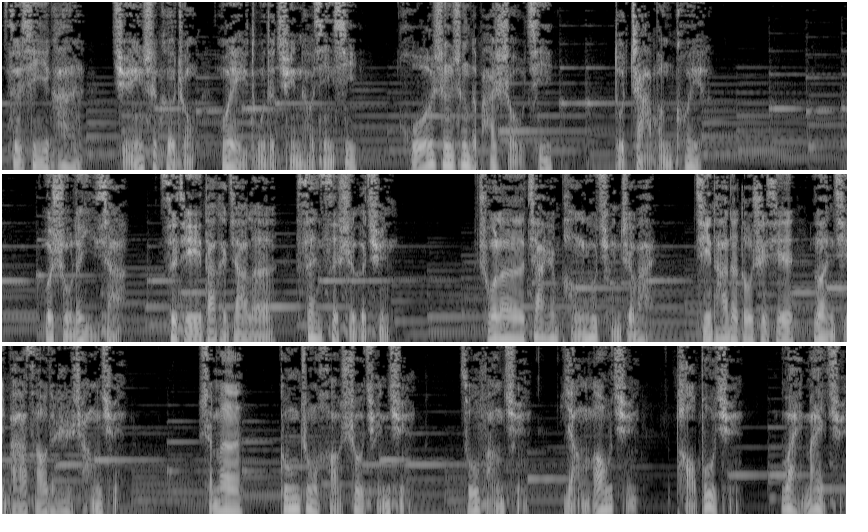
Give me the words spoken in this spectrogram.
仔细一看，全是各种未读的群聊信息，活生生的把手机都炸崩溃了。我数了一下，自己大概加了三四十个群，除了家人朋友群之外，其他的都是些乱七八糟的日常群，什么公众号授权群、租房群、养猫群、跑步群、外卖群。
